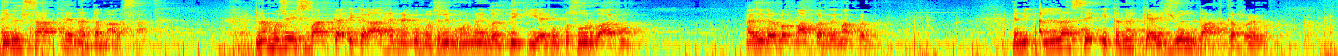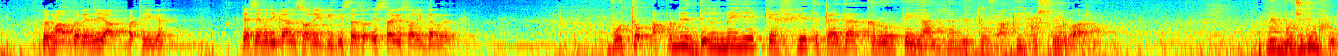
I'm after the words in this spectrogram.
दिल साथ है, न दिमाग साथ है। ना मुझे इस बात का इकरार है, मैं कोई मुजरिम हूँ, मैंने गलती की है, कोई कसूरवार हूँ। ऐसे कर, माफ़ कर दे, माफ़ कर दे। यानी अल्लाह से इतना कैजुअल बात कर रहे हो। कोई माफ़ करें जी, आप ठीक है। जैसे अमेरिका ने सॉरी की, इस तरह इस तरह की सॉरी कर रहे वो तो अपने दिल में ये कैफियत पैदा करो कि अल्लाह, मैं तो वाकई कसूरवार हूँ। मैं मुजरिम हूँ।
